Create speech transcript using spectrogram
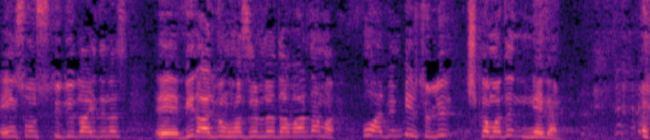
En son stüdyodaydınız. Ee, bir albüm hazırlığı da vardı ama bu albüm bir türlü çıkamadı. Neden? Ee,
